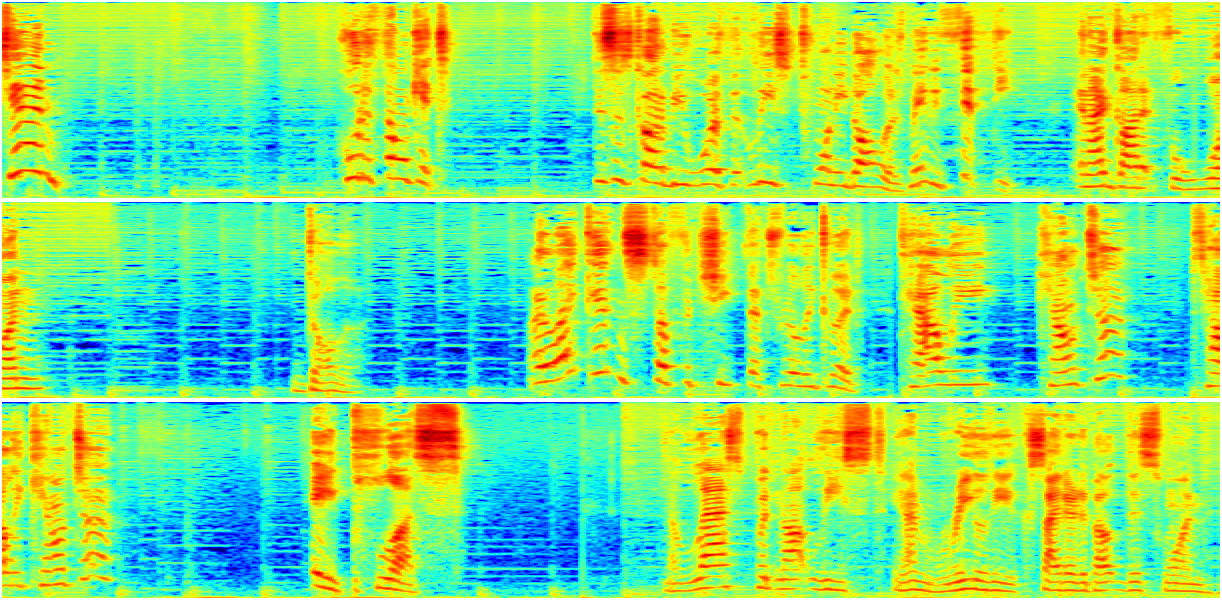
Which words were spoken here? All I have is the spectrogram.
10! Who'da thunk it? This has got to be worth at least $20, maybe 50 And I got it for one dollar. I like getting stuff for cheap that's really good. Tally counter? Tally counter? A plus. Now last but not least, and I'm really excited about this one,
